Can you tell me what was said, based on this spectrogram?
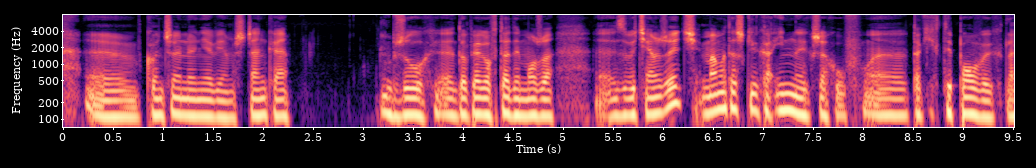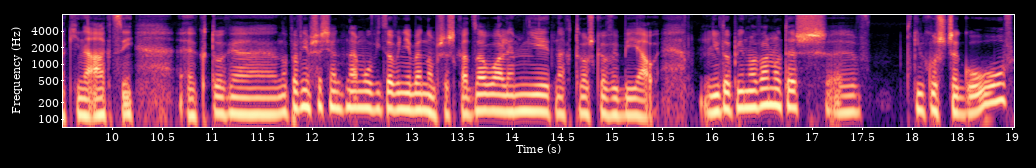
kończyny, nie wiem, szczękę brzuch e, dopiero wtedy może e, zwyciężyć. Mamy też kilka innych grzechów, e, takich typowych dla kina akcji, które no pewnie przeciętnemu widzowi nie będą przeszkadzały, ale mnie jednak troszkę wybijały. Nie dopilnowano też kilku szczegółów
